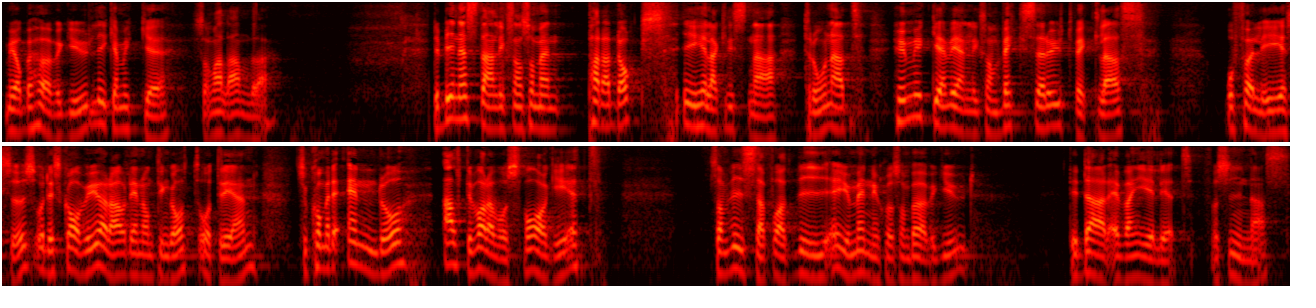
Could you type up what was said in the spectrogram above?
men jag behöver Gud lika mycket som alla andra. Det blir nästan liksom som en paradox i hela kristna tron att hur mycket vi än liksom växer och utvecklas och följer Jesus, och det ska vi göra och det är någonting gott återigen, så kommer det ändå alltid vara vår svaghet som visar på att vi är ju människor som behöver Gud. Det är där evangeliet får synas.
